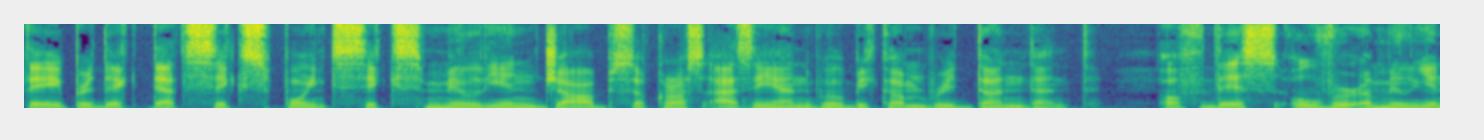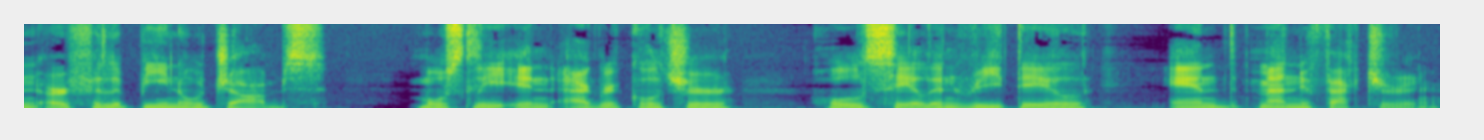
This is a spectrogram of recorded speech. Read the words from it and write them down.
They predict that 6.6 million jobs across ASEAN will become redundant. Of this, over a million are Filipino jobs, mostly in agriculture, wholesale and retail, and manufacturing.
